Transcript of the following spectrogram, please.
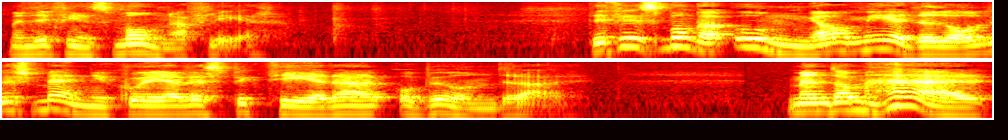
men det finns många fler. Det finns många unga och medelålders människor jag respekterar och beundrar. Men de här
